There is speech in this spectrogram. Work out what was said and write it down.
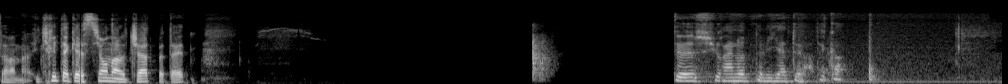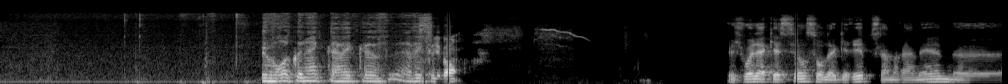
Ça va mal. Écris ta question dans le chat, peut-être. Sur un autre navigateur, d'accord? Je vous reconnecte avec... Euh, avec... C'est bon. Je vois la question sur le grip, ça me ramène, euh,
